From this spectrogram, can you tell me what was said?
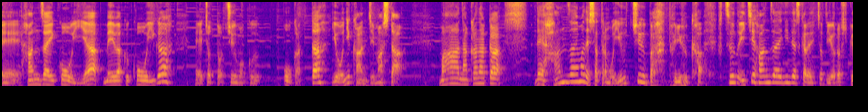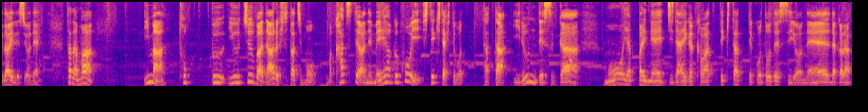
えー、犯罪行為や迷惑行為が、えー、ちょっと注目多かったように感じました。まあなかなかで犯罪までしちゃったらもう YouTuber というか普通の一犯罪人ですからちょっとよろしくないですよね。ただまあ今トップ YouTuber である人たちも、まあ、かつてはね迷惑行為してきた人も多々いるんですがもうやっぱりね時代が変わってきたってことですよね。だから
